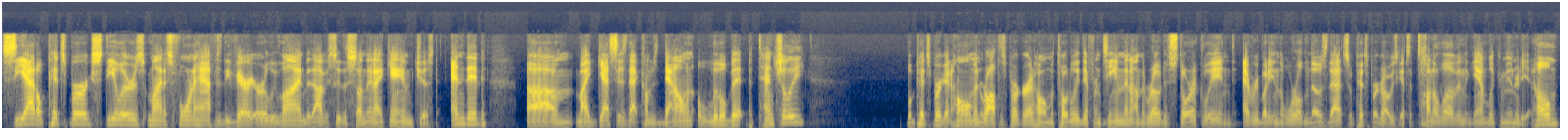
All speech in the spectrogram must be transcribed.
Seattle Pittsburgh Steelers minus four and a half is the very early line, but obviously the Sunday night game just ended. Um, my guess is that comes down a little bit potentially. But Pittsburgh at home and Roethlisberger at home, a totally different team than on the road historically, and everybody in the world knows that. So Pittsburgh always gets a ton of love in the gambling community at home.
